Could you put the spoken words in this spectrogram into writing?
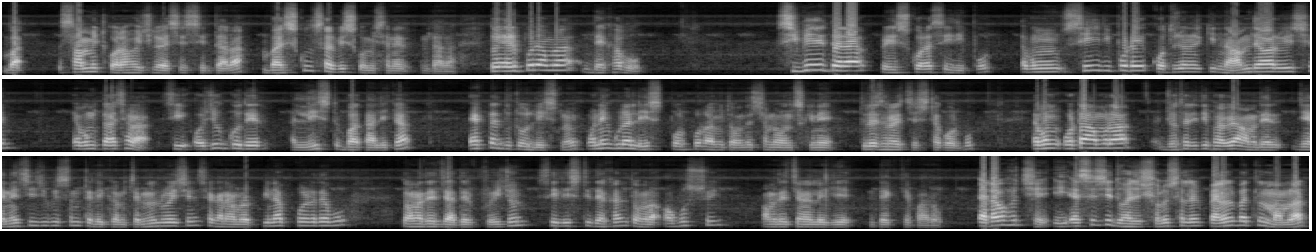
বা সাবমিট করা হয়েছিল এসএসসির দ্বারা বা স্কুল সার্ভিস কমিশনের দ্বারা। তো এরপরে আমরা দেখাবো সিবিআই দ্বারা প্রেস করা সেই রিপোর্ট এবং সেই রিপোর্টে কতজনের কি নাম দেওয়া রয়েছে এবং তাছাড়া সেই অযোগ্যদের লিস্ট বা তালিকা, একটা দুটো লিস্ট নয়, অনেকগুলো লিস্ট পরপর আমি তোমাদের সামনে অনস্ক্রিনে তুলে ধরার চেষ্টা করব। এবং ওটা আমরা যথারীতিভাবে আমাদের এনএস এডুকেশন টেলিগ্রাম চ্যানেল রয়েছে, সেখানে আমরা পিন আপ করে দেবো। তোমাদের যাদের প্রয়োজন, সেই লিস্টটি দেখার তোমরা অবশ্যই আমাদের চ্যানেলে গিয়ে দেখতে পারো। এটাও হচ্ছে এই এসএসসি দু হাজার ষোলো সালের প্যানেল ব্যাটল মামলার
